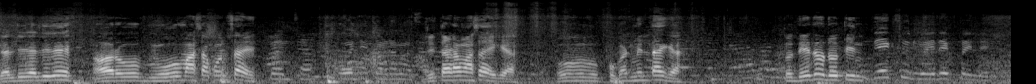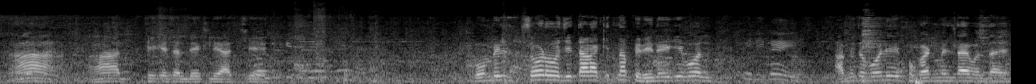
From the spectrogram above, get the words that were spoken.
जल्दी जल्दी दे। और वो वो मासा कौन सा है? जीताड़ा मासा। है क्या? वो फुकट मिलता है क्या? तो दे दो दो तीन। देख देख पहिले। हाँ हाँ ठीक है चल देख लिया अच्छी है। बोम्बिल छोड़ वो जिताड़ा कितना फ्री देगी बोल। अभी तो बोली फुकट मिलता है बोलता है।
